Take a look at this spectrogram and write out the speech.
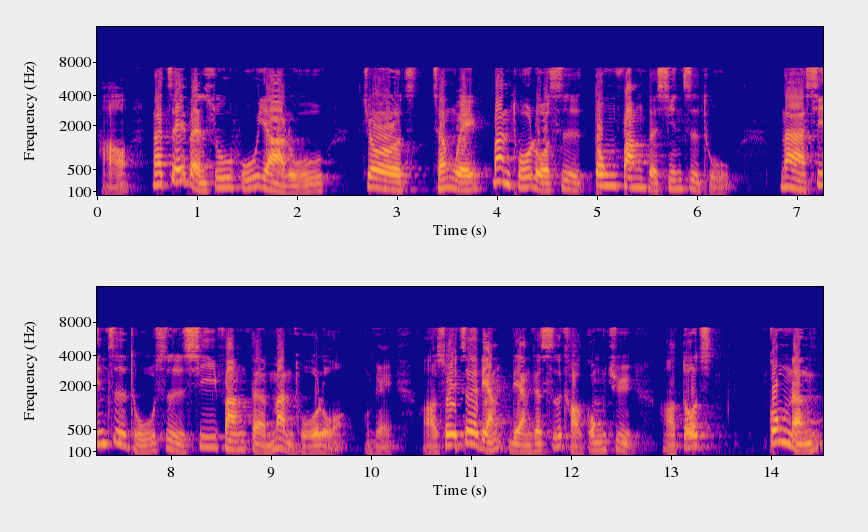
好，那这本书胡雅茹就称为曼陀罗是东方的心智图，那心智图是西方的曼陀罗。OK，好，所以这两两个思考工具啊都。功能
